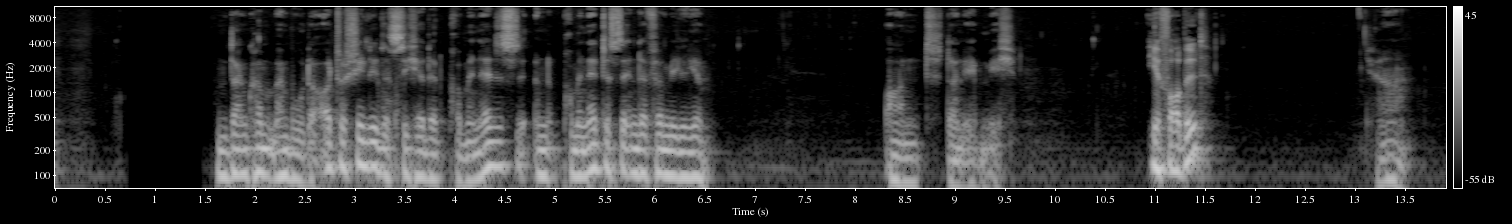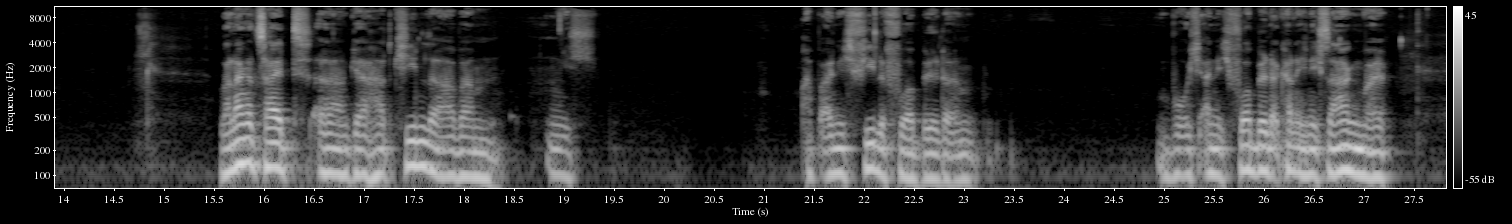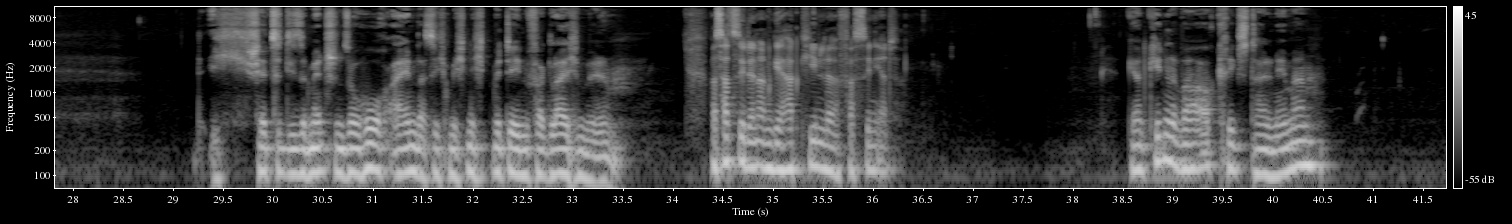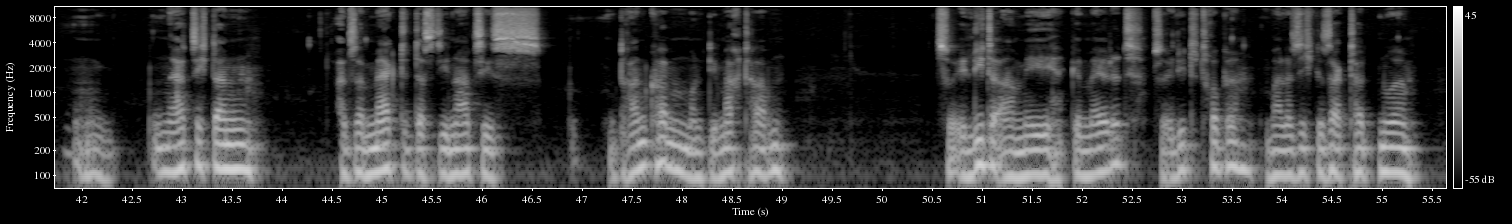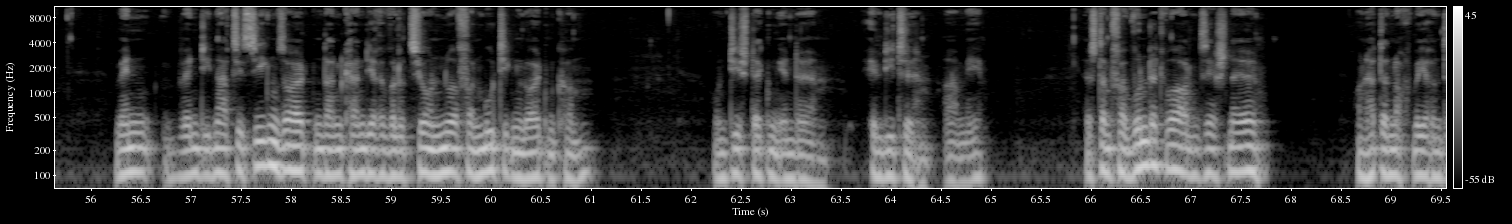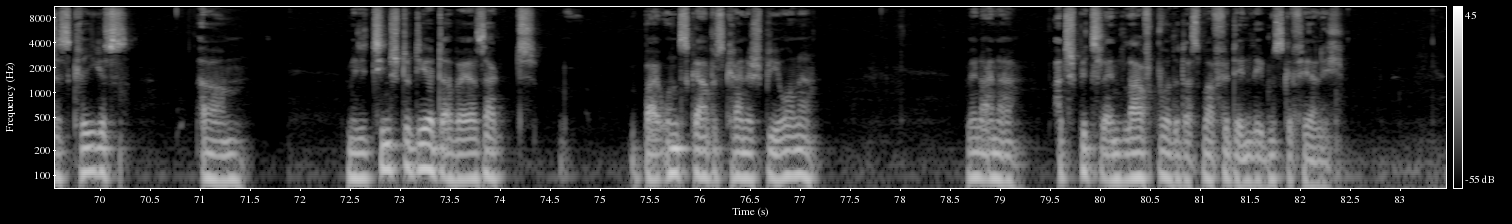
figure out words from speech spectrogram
Und dann kommt mein Bruder Otto Schilly, das ist sicher der prominenteste, prominenteste in der Familie und dann eben ich. Ihr Vorbild? Ja. War lange Zeit äh, Gerhard Kienle, aber ich habe eigentlich viele Vorbilder. Wo ich eigentlich Vorbilder kann ich nicht sagen, weil ich schätze diese Menschen so hoch ein, dass ich mich nicht mit denen vergleichen will. Was hat Sie denn an Gerhard Kienle fasziniert? Gerd Kindle war auch Kriegsteilnehmer. Er hat sich dann, als er merkte, dass die Nazis drankommen und die Macht haben, zur Elitearmee gemeldet, zur Elitetruppe, weil er sich gesagt hat, nur wenn, wenn die Nazis siegen sollten, dann kann die Revolution nur von mutigen Leuten kommen. Und die stecken in der Elitearmee. Er ist dann verwundet worden, sehr schnell, und hat dann noch während des Krieges ähm, Medizin studiert, aber er sagt, bei uns gab es keine Spione. Wenn einer als Spitzel entlarvt wurde, das war für den lebensgefährlich.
